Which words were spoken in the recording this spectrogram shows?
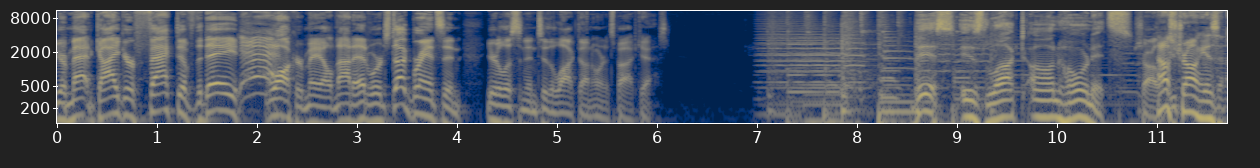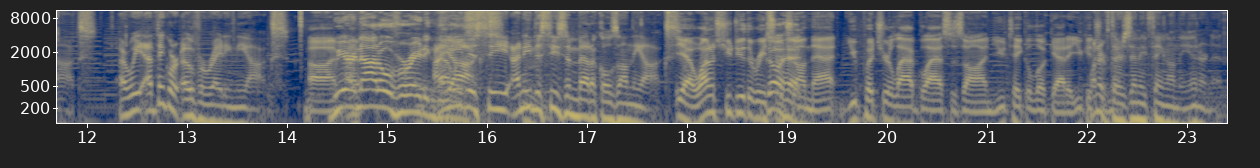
Your Matt Geiger fact of the day. Yeah. Walker Mail, not Edwards. Doug Branson. You're listening to the Locked On Hornets podcast. This is Locked On Hornets. Charlotte, How strong is an ox? Are we? I think we're overrating the ox. Uh, we are I, not overrating the I ox. need to see. I need mm. to see some medicals on the ox. Yeah, why don't you do the research on that? You put your lab glasses on. You take a look at it. You get. Wonder if there's anything on the internet.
